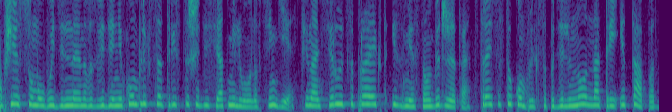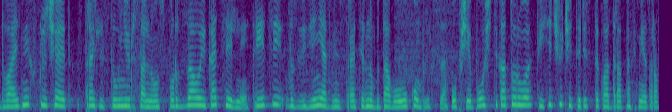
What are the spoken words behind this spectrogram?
Общая сумма, выделенная на возведение комплекса – 360 миллионов тенге. Финансируется проект из местного бюджета. Строительство комплекса поделено на три этапа. Два из них включают строительство универсального спортзала и котельной. Третий – возведение административно-бытового комплекса, общая площадь которого – 1400 квадратных метров.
